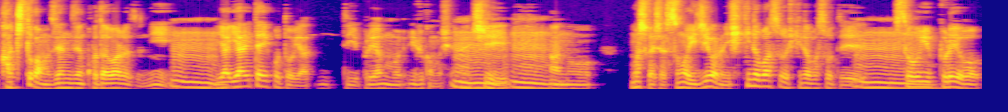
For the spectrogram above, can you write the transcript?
勝ちとかも全然こだわらずに、うん。や、やりたいことをやっていうプレイヤーもいるかもしれないし、うんあ、の、もしかしたらすごい意地悪に引き伸ばそう引き伸ばそうって、うんそういうプレイを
